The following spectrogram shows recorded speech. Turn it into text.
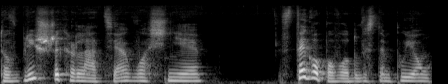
to w bliższych relacjach właśnie z tego powodu występują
